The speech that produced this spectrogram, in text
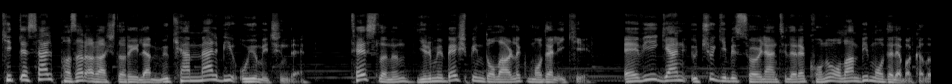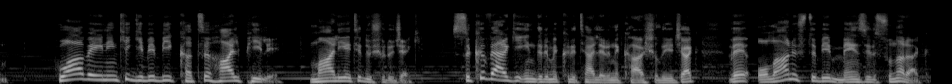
kitlesel pazar araçlarıyla mükemmel bir uyum içinde. Tesla'nın 25 bin dolarlık Model 2, EV Gen 3'ü gibi söylentilere konu olan bir modele bakalım. Huawei'ninki gibi bir katı hal pili, maliyeti düşürecek, sıkı vergi indirimi kriterlerini karşılayacak ve olağanüstü bir menzil sunarak,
